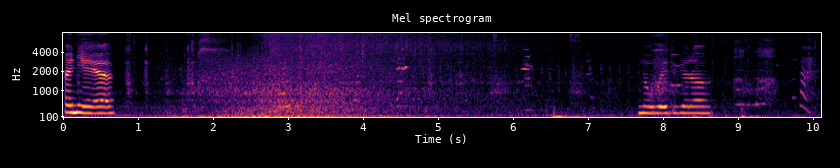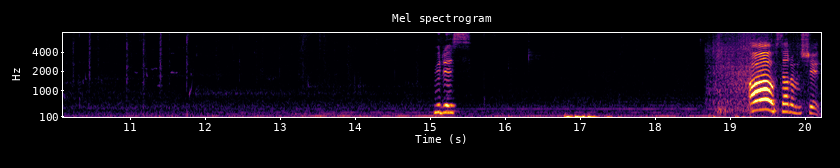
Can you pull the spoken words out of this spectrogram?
Tiny air. No way to get out. With this. Oh, son of a shit.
